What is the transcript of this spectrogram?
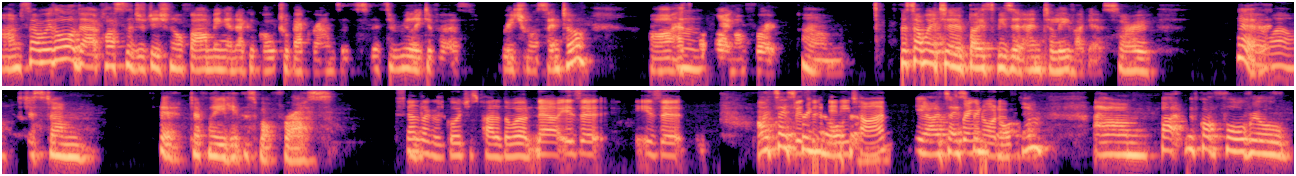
Um, so with all of that, plus the traditional farming and agricultural backgrounds, it's it's a really diverse regional centre uh, has mm. got going on for it. Um, for somewhere to both visit and to live, I guess. So, yeah, oh, wow, just um, yeah, definitely hit the spot for us. Sounds yeah. like a gorgeous part of the world. Now, is it is it? I'd say spring and autumn. time. Yeah, I'd say spring, spring and autumn. autumn. Um, but we've got four real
